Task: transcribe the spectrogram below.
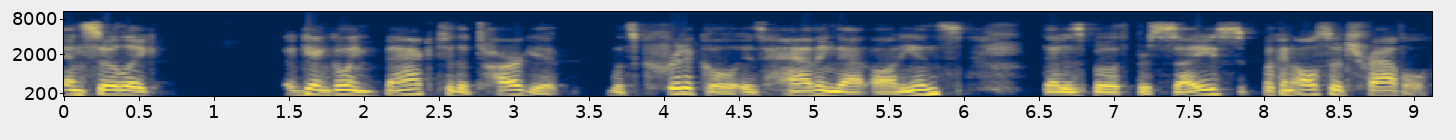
and so like again going back to the target what's critical is having that audience that is both precise but can also travel.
